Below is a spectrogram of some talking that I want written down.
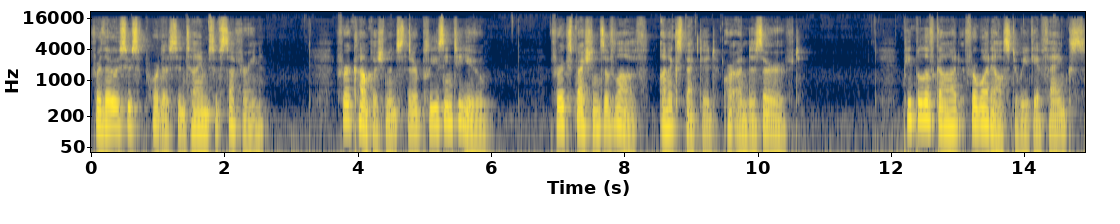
for those who support us in times of suffering, for accomplishments that are pleasing to you, for expressions of love unexpected, or undeserved. People of God, for what else do we give thanks?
